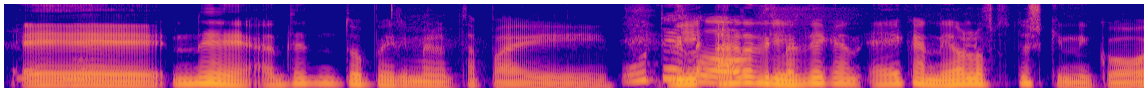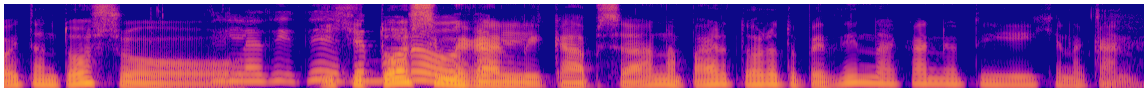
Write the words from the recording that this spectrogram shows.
Ε, ναι, δεν το περίμενα ότι θα πάει. Ούτε Δηλα- εγώ. Άρα δηλαδή έκανε, έκανε όλο αυτό το σκηνικό, ήταν τόσο... Δηλαδή, δεν- είχε δεν τόση μπορώ, δεν- μεγάλη κάψα να πάρει τώρα το παιδί να κάνει ό,τι είχε να κάνει.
